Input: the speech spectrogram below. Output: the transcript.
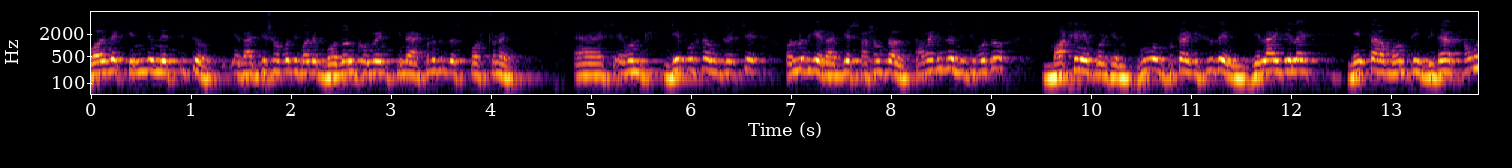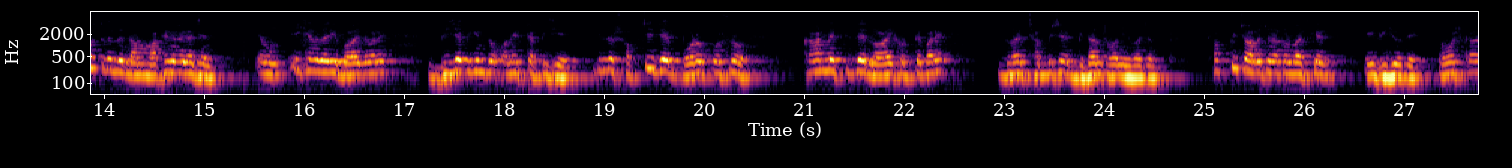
বলা যায় কেন্দ্রীয় নেতৃত্ব রাজ্য সভাপতি পদে বদল করবেন কিনা এখনও কিন্তু স্পষ্ট নয়। এখন যে প্রশ্ন উঠে এসছে, অন্যদিকে রাজ্যের শাসক দল, তারা কিন্তু নীতিমতো মাঠে নেমে পড়েছেন। ভুয়ো ভোটার ইস্যুতে জেলায় জেলায় নেতা, মন্ত্রী, বিধায়ক, সমস্ত কিন্তু নাম মাঠে নেমে গেছেন এবং এইখানে দাঁড়িয়ে বলা যেতে পারে, বিজেপি কিন্তু অনেকটা পিছিয়ে। কিন্তু সবচেয়ে যে বড় প্রশ্ন, কার নেতৃত্বে লড়াই করতে পারে দু হাজার ছাব্বিশের বিধানসভা নির্বাচন? সব কিছু আলোচনা করব আজকের এই ভিডিওতে। নমস্কার,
